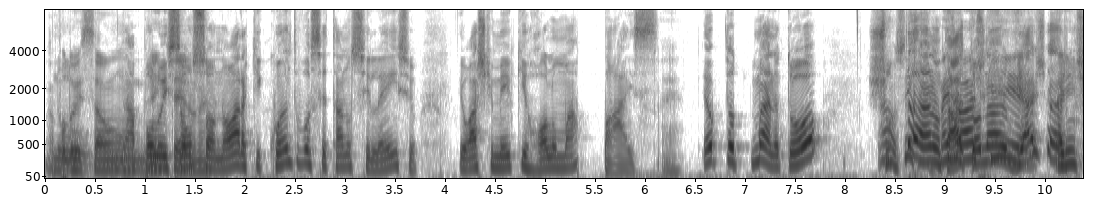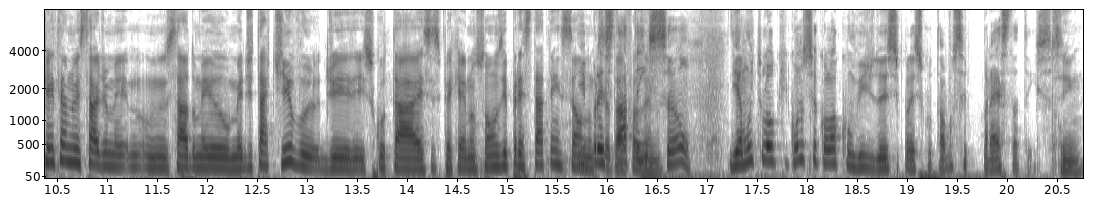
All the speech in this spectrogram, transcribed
A no- poluição Na poluição inteiro, né? sonora, que quando você tá no silêncio, eu acho que meio que rola uma paz. É. Eu tô. Mano, eu tô Não, sim, chutando, tá? eu Eu tô na- viajando. A gente entra num estado, meio, num estado meio meditativo de escutar esses pequenos sons e prestar atenção e no que você prestar tá fazendo. atenção. E é muito louco que quando você coloca um vídeo desse pra escutar, você presta atenção. Sim.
